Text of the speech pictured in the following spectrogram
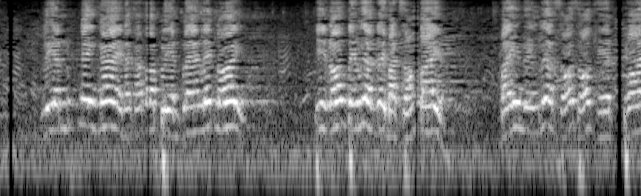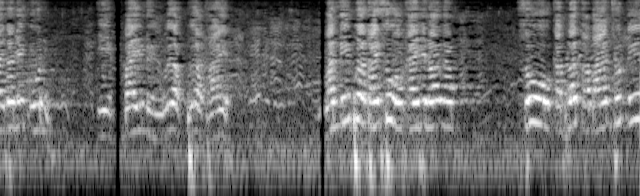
14 เรียนง่ายๆนะครับว่าเปลี่ยนแปลงเล็กน้อย พี่น้องไปเลือกด้วยบัตรสองใบใบหนึ่งเลือกสอสอเขตพลอยธนิกุลอีกใบหนึ่งเลือกเพื่อไทย วันนี้เพื่อไทยสู้กับใครพี่น้องครับ สู้กับรัฐบาลชุดนี้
